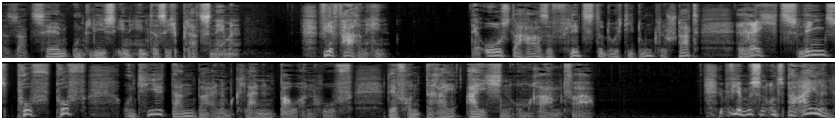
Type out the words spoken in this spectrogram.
Ersatzhelm und ließ ihn hinter sich Platz nehmen. Wir fahren hin. Der Osterhase flitzte durch die dunkle Stadt, rechts, links, puff, puff, und hielt dann bei einem kleinen Bauernhof, der von drei Eichen umrahmt war. Wir müssen uns beeilen.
